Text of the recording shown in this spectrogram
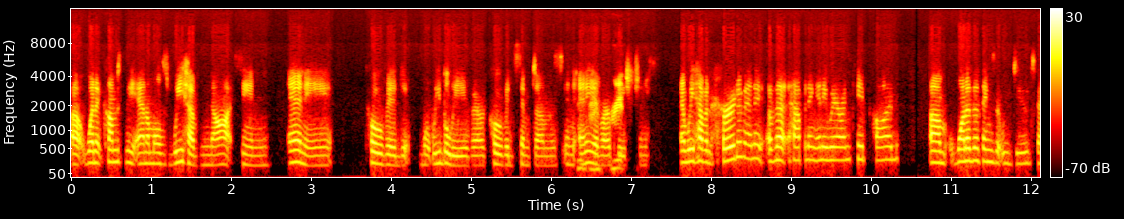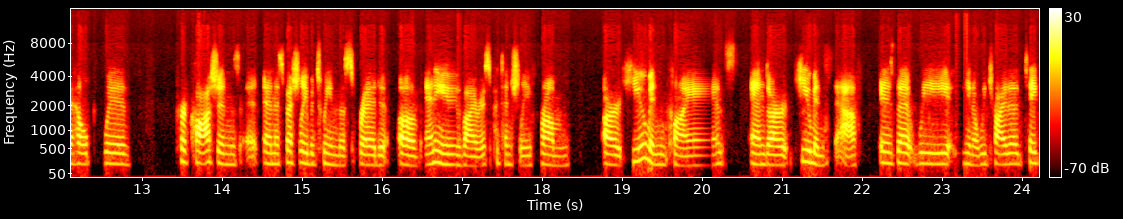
Uh, when it comes to the animals, we have not seen any COVID, what we believe are COVID symptoms in any okay, of our great. patients. And we haven't heard of any of that happening anywhere on Cape Cod. Um, one of the things that we do to help with precautions, and especially between the spread of any virus potentially from our human clients and our human staff, is that we, you know, we try to take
